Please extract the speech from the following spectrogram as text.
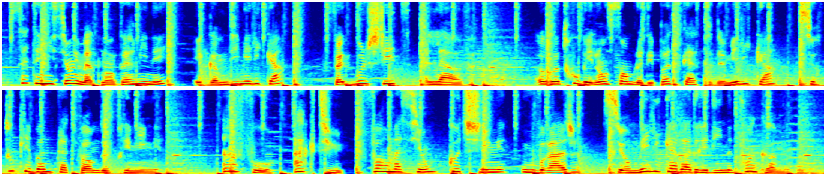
Cette émission est maintenant terminée et comme dit Melika, fuck bullshit, love. Retrouvez l'ensemble des podcasts de Melika sur toutes les bonnes plateformes de streaming. Info, actu, formation, coaching, ouvrages sur melikabadredine.com.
